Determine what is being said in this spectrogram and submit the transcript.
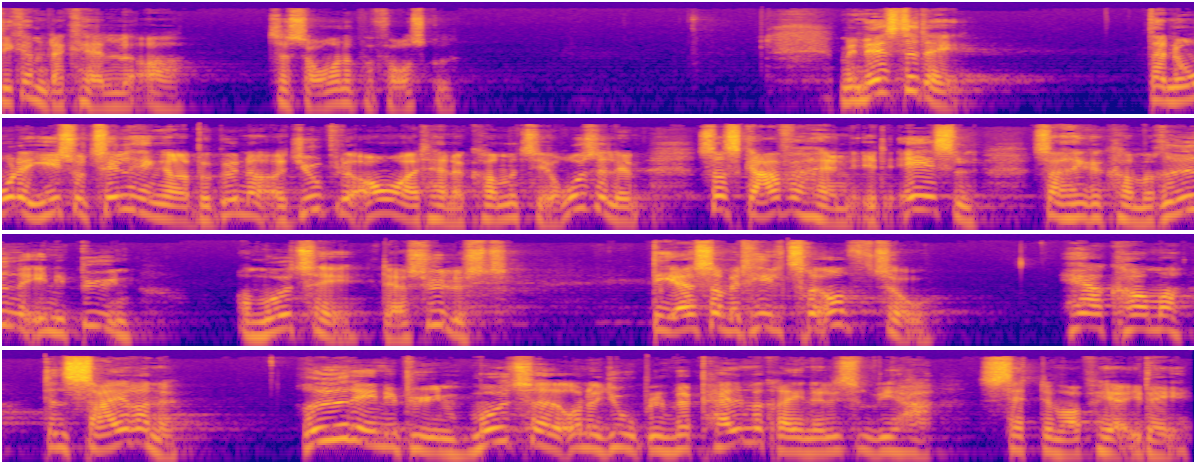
Det kan man da kalde at tage soverne på forskud. Men næste dag, da nogle af Jesu tilhængere begynder at juble over, at han er kommet til Jerusalem, så skaffer han et æsel, så han kan komme ridende ind i byen og modtage deres hyldest. Det er som et helt triumftog. Her kommer den sejrende, ridende ind i byen, modtaget under jubel med palmegrene, ligesom vi har sat dem op her i dag.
